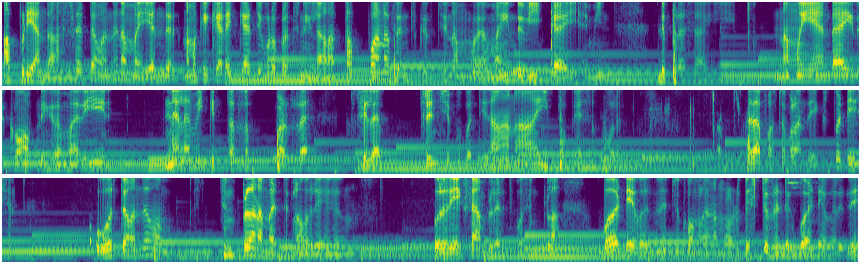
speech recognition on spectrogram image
அப்படி அந்த அசட்டை வந்து நம்ம எந்த நமக்கு கிடைக்காட்டி கூட பிரச்சனை இல்லை. ஆனால் தப்பான ஃப்ரெண்ட்ஸ் கிடச்சி நம்ம மைண்டு வீக் ஆகி ஐ மீன் டிப்ரெஸ் ஆகி நம்ம ஏன்டா இருக்கோம் அப்படிங்கிற மாதிரி நிலைமைக்கு தள்ளப்படுற சில ஃப்ரெண்ட்ஷிப்பை பற்றி தான் நான் இப்போ பேச போகிறேன் அதான் ஃபர்ஸ்ட் ஆஃப் ஆல் அந்த எக்ஸ்பெக்டேஷன் ஒருத்தர் வந்து சிம்பிளாக நம்ம எடுத்துக்கலாம். ஒரு ஒரு எக்ஸாம்பிள் எடுத்துப்போம் சிம்பிளாக பர்த்டே வருதுன்னு வச்சுக்கோங்களேன் நம்மளோட பெஸ்ட் ஃப்ரெண்டுக்கு பர்த்டே வருது.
